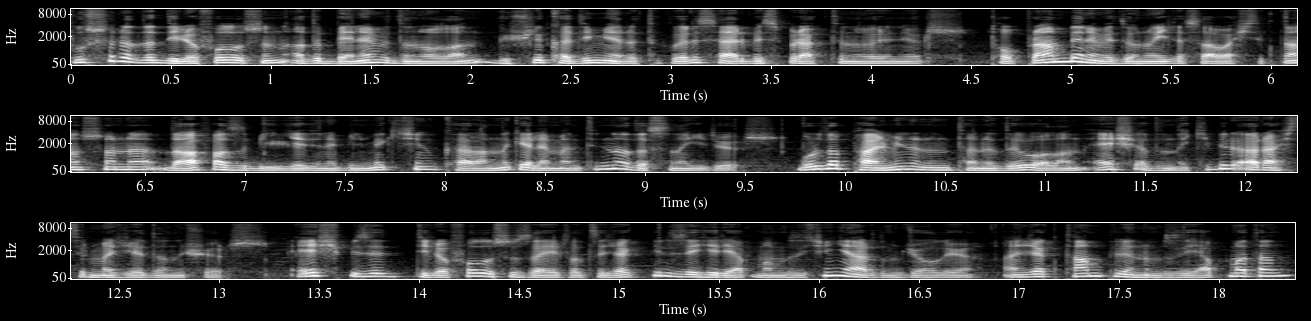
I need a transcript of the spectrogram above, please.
Bu sırada Dilopholos'un adı Benevedon olan güçlü kadim yaratıkları serbest bıraktığını öğreniyoruz. Toprağın Benevedon'u ile savaştıktan sonra daha fazla bilgi edinebilmek için karanlık elementinin adasına gidiyoruz. Burada Palmina'nın tanıdığı olan Ash adındaki bir araştırmacıya danışıyoruz. Ash bize Dilopholos'u zayıflatacak bir zehir yapmamız için yardımcı oluyor. Ancak tam planımızı yapmadan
